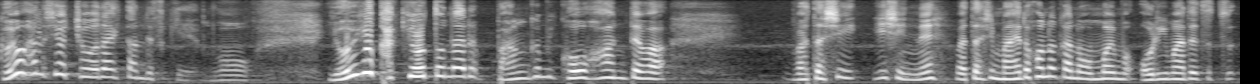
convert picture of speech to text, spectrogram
ごいお話を頂戴したんですけれどもいよいよ佳境となる番組後半では私自身ね私前田ほのかの思いも織り交ぜつつ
